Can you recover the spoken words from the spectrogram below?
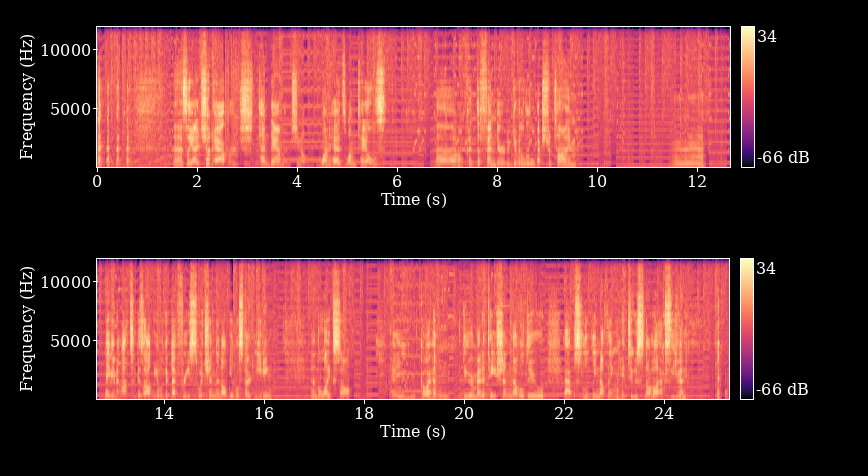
uh, so yeah, it should average 10 damage, you know, one heads, one tails. Uh, I could Defender to give it a little extra time. Hmm, maybe not, because I'll be able to get that free switch in, and I'll be able to start eating and the like, so you go ahead and do your meditation. That will do absolutely nothing to Snorlax, even.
